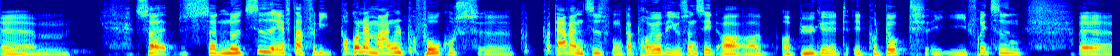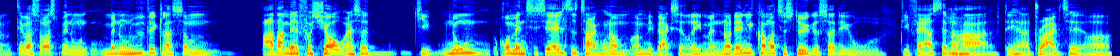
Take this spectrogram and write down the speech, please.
Øhm, så, så noget tid efter, fordi på grund af mangel på fokus, øh, på, på derværende tidspunkt, der prøvede vi jo sådan set at, at, at bygge et, et produkt i, i fritiden. Øh, det var så også med nogle, med nogle udviklere, som bare var med for sjov. Altså, de, nogen romantiserer altid tanken om, om iværksætteri, men når det endelig kommer til stykket, så er det jo de færreste, der mm. har det her drive til at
